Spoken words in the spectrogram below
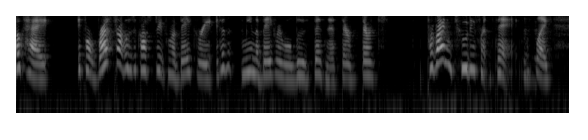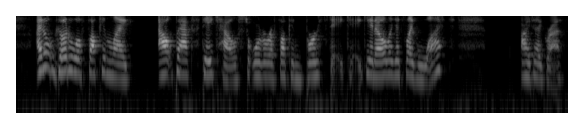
okay, if a restaurant moves across the street from a bakery, it doesn't mean the bakery will lose business. They're they're providing two different things. Mm-hmm. Like, I don't go to a fucking like Outback Steakhouse to order a fucking birthday cake. You know, like it's like what? I digress.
